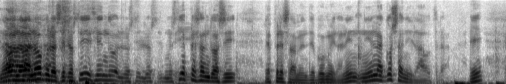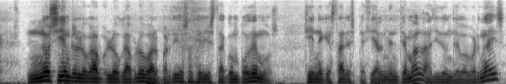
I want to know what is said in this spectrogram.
no, no, no, pero si lo estoy diciendo, lo estoy, me estoy expresando así expresamente. Pues mira, ni, ni una cosa ni la otra. ¿eh? No siempre lo que, lo que aprueba el Partido Socialista con Podemos tiene que estar especialmente mal allí donde gobernáis,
